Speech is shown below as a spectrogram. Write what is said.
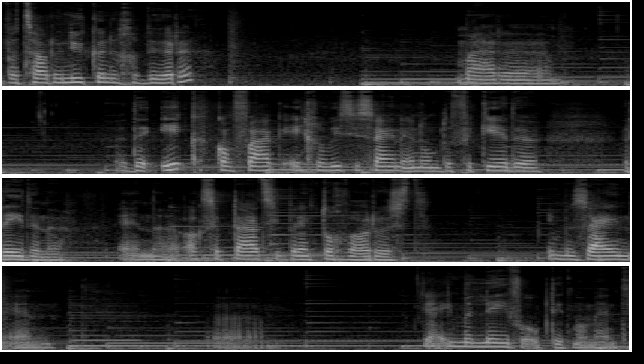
Wat zou er nu kunnen gebeuren? Maar de ik kan vaak egoïstisch zijn en om de verkeerde redenen. En uh, acceptatie brengt toch wel rust in mijn zijn en uh, ja, in mijn leven op dit moment.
